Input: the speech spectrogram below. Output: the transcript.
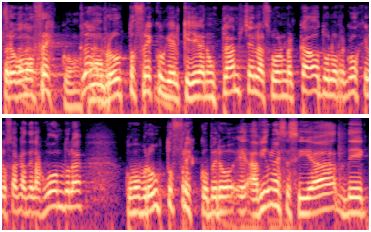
Pero como fresco, como producto fresco que el que llega en un clamshell al supermercado, tú lo recoges, lo sacas de las góndolas como producto fresco, pero eh, había una necesidad de,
